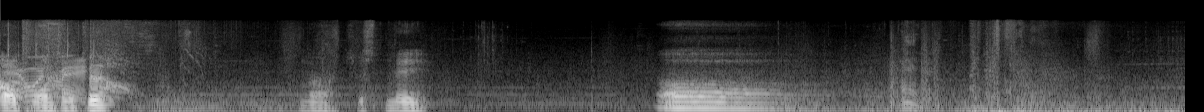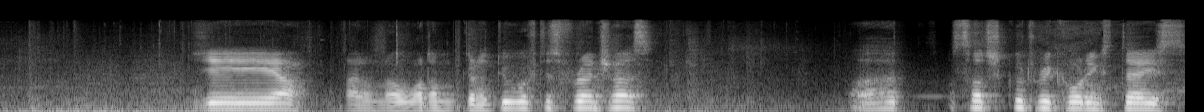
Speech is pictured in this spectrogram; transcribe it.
Not wanting to. No, just me. Oh. Yeah. I don't know what I'm gonna do with this franchise. I had such good recording days.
